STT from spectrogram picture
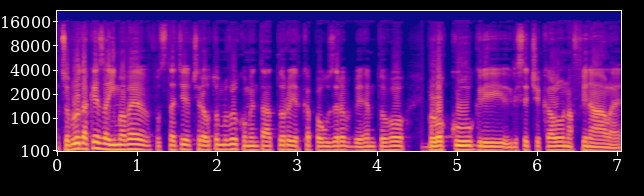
A co bylo také zajímavé, v podstatě včera o tom mluvil komentátor Jirka Pauzer během toho bloku, kdy, kdy se čekalo na finále,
